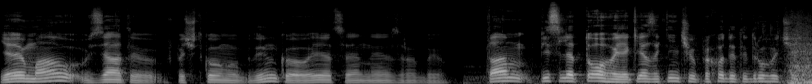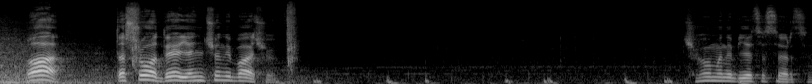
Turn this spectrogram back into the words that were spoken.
Я його мав взяти в початковому будинку, але я це не зробив. Там після того, як я закінчив проходити другу чи. А! Та що, де? Я нічого не бачу. Чого в мене б'ється серце?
